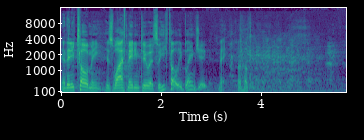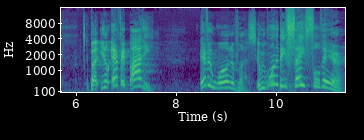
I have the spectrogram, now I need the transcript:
And then he told me his wife made him do it, so he totally blamed you. But you know, everybody, every one of us, and we want to be faithful there.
